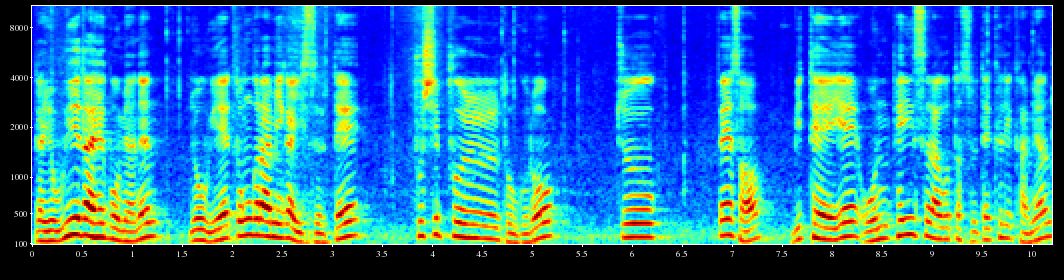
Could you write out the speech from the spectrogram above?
그러니까 요 위에다 해보면은 요 위에 동그라미가 있을 때 푸시풀 도구로 쭉 빼서 밑에에 온 페이스라고 떴을 때 클릭하면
